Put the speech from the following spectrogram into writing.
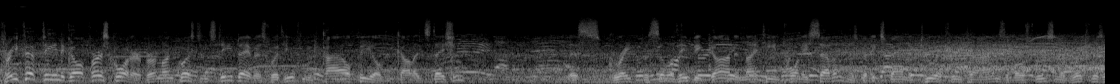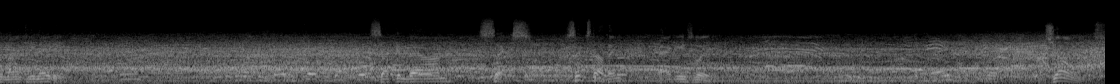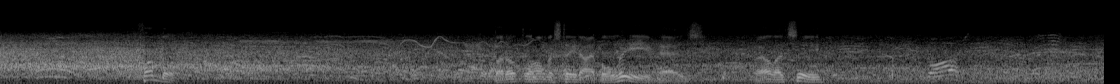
3.15 to go first quarter. Verne Lundquist and Steve Davis with you from Kyle Field in College Station. This great facility, begun in 1927, has been expanded two or three times, the most recent of which was in 1980. Second down, six. Six nothing. Aggies lead. Jones. Fumble. But Oklahoma State, I believe, has, well, let's see.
